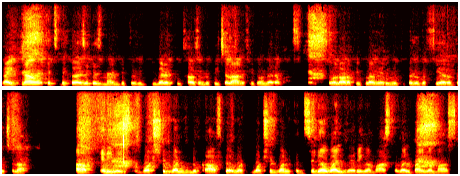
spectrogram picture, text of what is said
right now it's because it is mandatory. You get a two thousand rupee challan if you don't wear a mask. Right? So a lot of people are wearing it because of the fear of the challan. Uh, anyways, what should one look after? What what should one consider while wearing a mask or while buying a mask?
